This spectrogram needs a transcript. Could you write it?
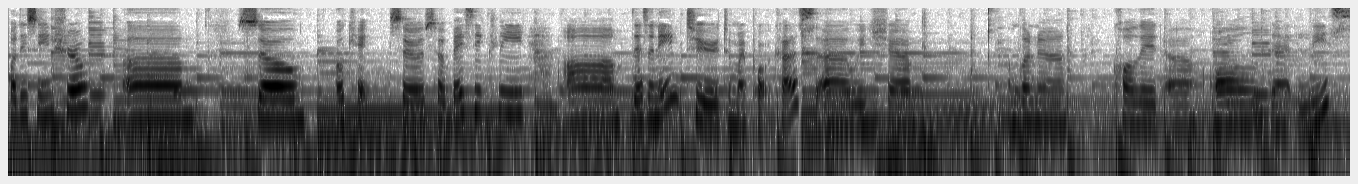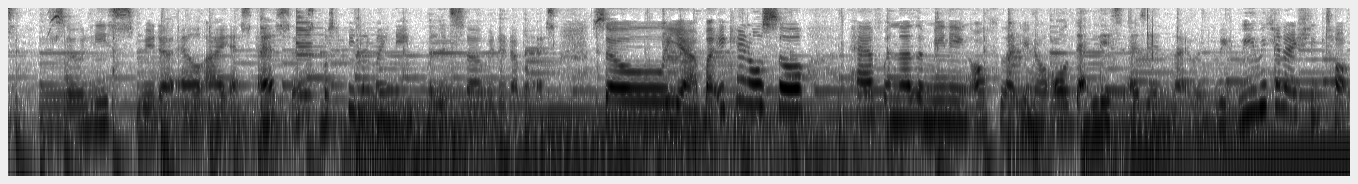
for this intro. Um, so okay, so so basically, um, there's a name to to my podcast, uh, which um, I'm gonna call it uh, All That Liss. So Liss with a L I S S. It's supposed to be like my name, Melissa with a double S. So yeah, but it can also have another meaning of like you know all that list as in like we, we, we can actually talk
